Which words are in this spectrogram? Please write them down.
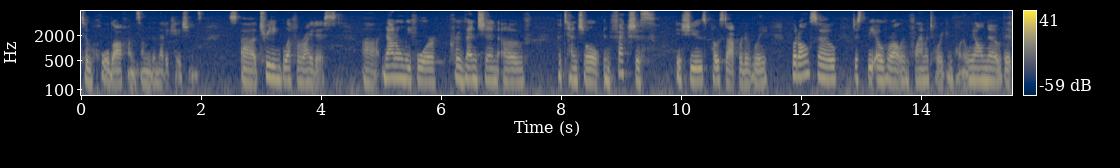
to hold off on some of the medications uh, treating blepharitis, uh, not only for prevention of potential infectious issues postoperatively, but also just the overall inflammatory component. We all know that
